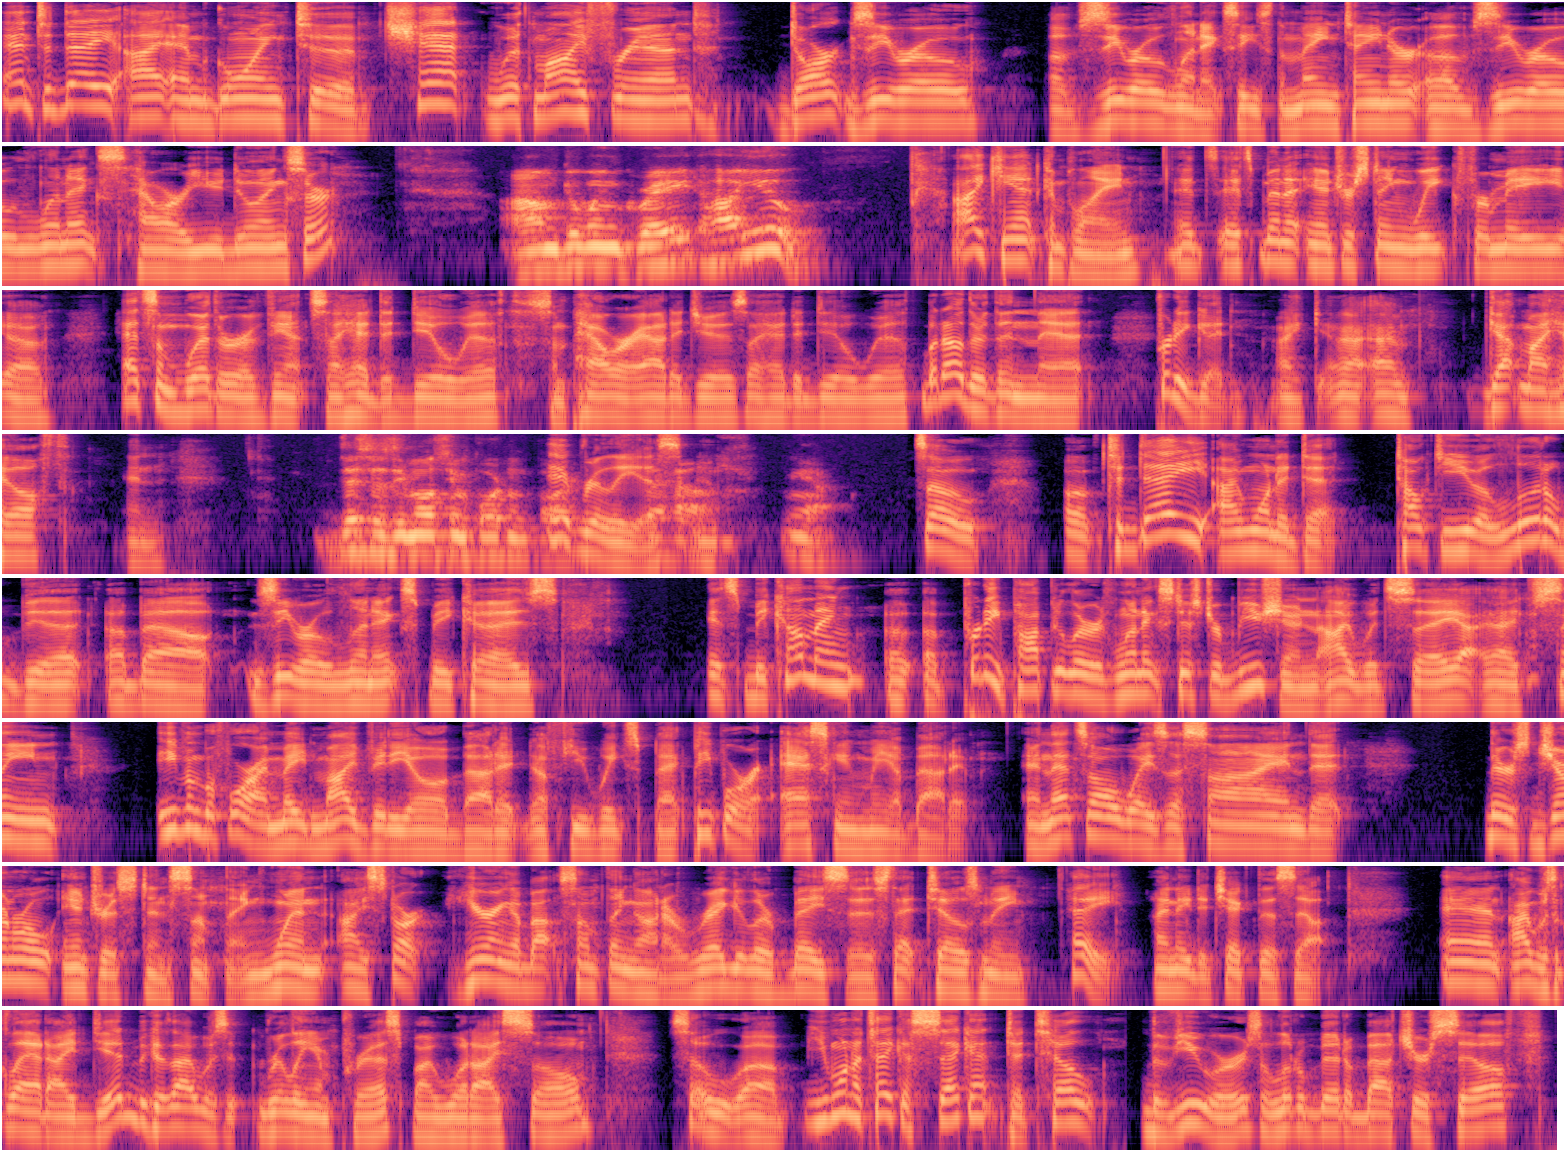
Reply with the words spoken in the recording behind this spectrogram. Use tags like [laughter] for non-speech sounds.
And today I am going to chat with my friend Dark Xero of Xero Linux. He's the maintainer of Xero Linux. How are you doing, sir? I'm doing great. How are you? I can't complain. It's it's been an interesting week for me. Uh, had some weather events I had to deal with, some power outages I had to deal with, but other than that, pretty good. I I, I got my health, and this is the most important part. It really is. Yeah. So uh, today I wanted to talk to you a little bit about Xero Linux because it's becoming a, a pretty popular Linux distribution. I would say I, I've seen even before I made my video about it a few weeks back, people were asking me about it. And that's always a sign that there's general interest in something. When I start hearing about something on a regular basis, that tells me, hey, I need to check this out. And I was glad I did because I was really impressed by what I saw. So, uh, you want to take a second to tell the viewers a little bit about yourself?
